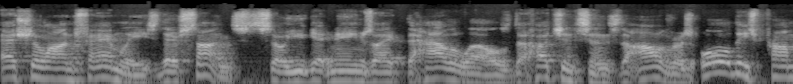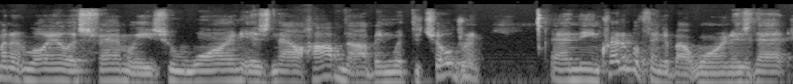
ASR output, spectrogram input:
echelon families, their sons. So you get names like the Hallowells, the Hutchinsons, the Olivers, all these prominent loyalist families who Warren is now hobnobbing with the children. And the incredible thing about Warren is that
